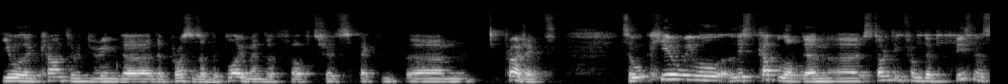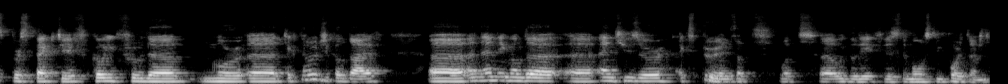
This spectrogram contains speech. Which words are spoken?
you will encounter during the, the process of deployment of, of shared spectrum um, projects. So here we will list a couple of them, uh, starting from the business perspective, going through the more uh, technological dive, and ending on the uh, end user experience, that's what uh, we believe is the most important.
